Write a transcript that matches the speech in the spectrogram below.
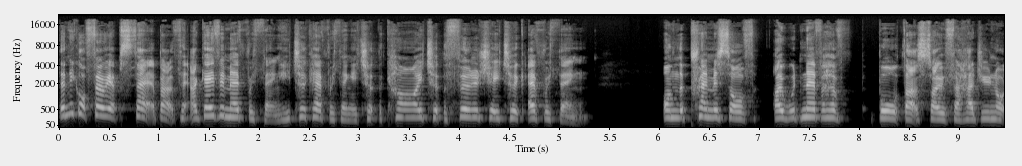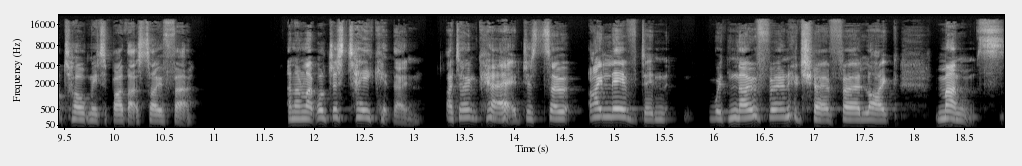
then he got very upset about things. I gave him everything. He took everything. He took the car, he took the furniture, he took everything on the premise of, I would never have bought that sofa had you not told me to buy that sofa. And I'm like, well, just take it then. I don't care. Just so I lived in with no furniture for like months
